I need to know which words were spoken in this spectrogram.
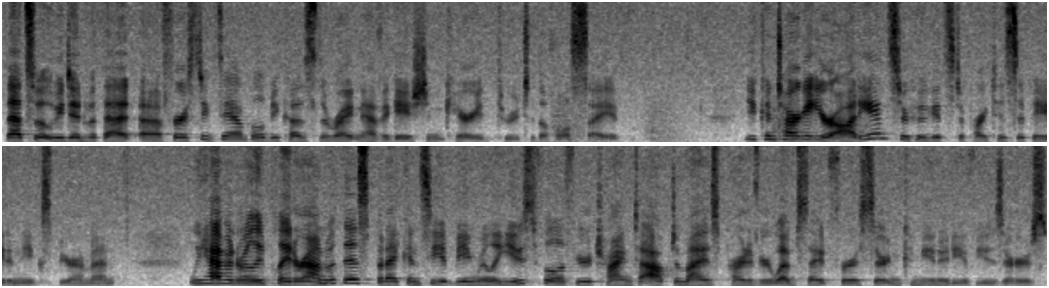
That's what we did with that uh, first example because the right navigation carried through to the whole site. You can target your audience or who gets to participate in the experiment. We haven't really played around with this, but I can see it being really useful if you're trying to optimize part of your website for a certain community of users.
